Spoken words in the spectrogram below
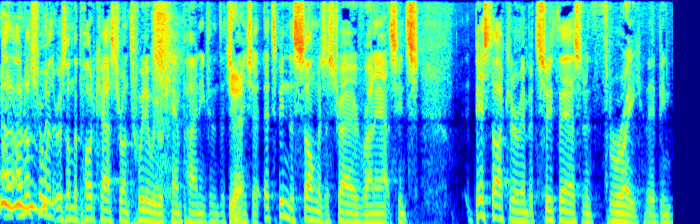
I, am not sure whether it was on the podcast or on Twitter we were campaigning for them to change yeah. it. It's been the song as Australia have run out since best I can remember, 2003. They've been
